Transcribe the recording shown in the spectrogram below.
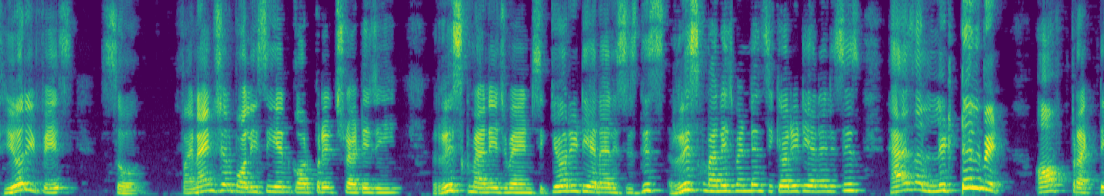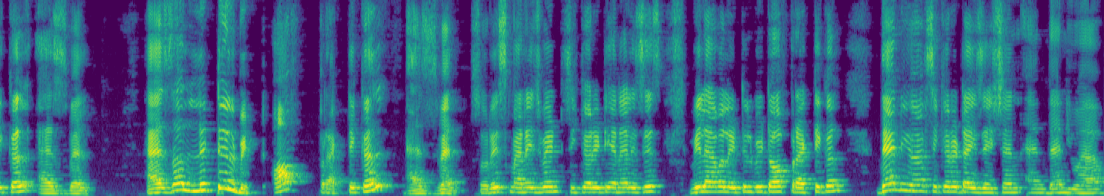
theory phase. So financial policy and corporate strategy risk management security analysis. This risk management and security analysis has a little bit of practical as well. Has a little bit of practical as well. So risk management, security analysis will have a little bit of practical. Then you have securitization and then you have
